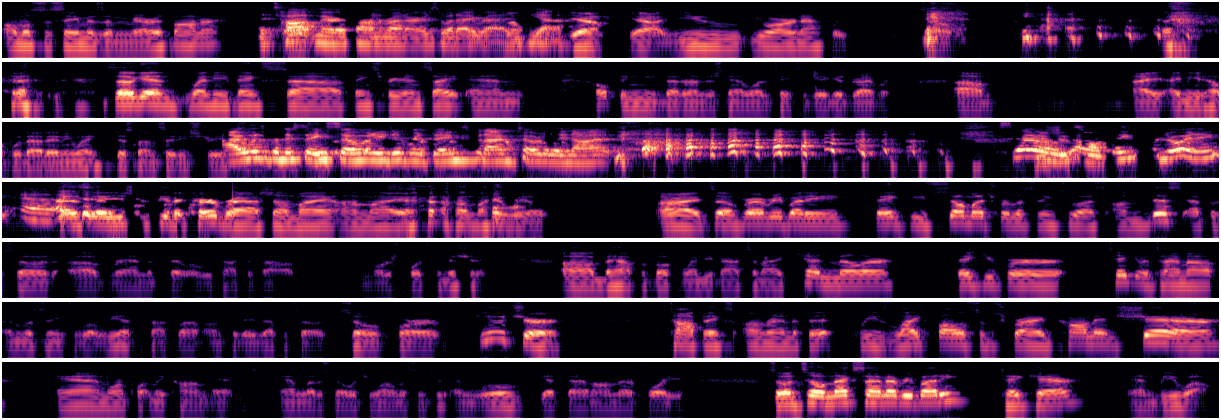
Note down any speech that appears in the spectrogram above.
almost the same as a marathoner a top right? marathon runner is what I read. Yeah. Yeah. Yeah. You you are an athlete. So yeah. so again, Wendy, thanks uh thanks for your insight and helping me better understand what it takes to be a good driver. Um I, I need help with that anyway, just on city streets. I was gonna say so many different things, but I'm totally not. so no, thanks for joining. Uh, I say you should see the curb rash on my on my on my wheels. All right. So, for everybody, thank you so much for listening to us on this episode of Random Fit, where we talked about motorsports conditioning. Uh, on behalf of both Wendy Batts and I, Ken Miller, thank you for taking the time out and listening to what we had to talk about on today's episode. So, for future topics on Random Fit, please like, follow, subscribe, comment, share, and more importantly, comment and let us know what you want to listen to, and we'll get that on there for you. So, until next time, everybody, Take care and be well.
